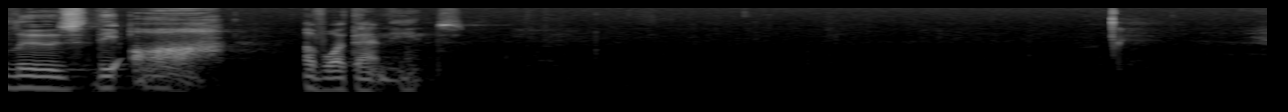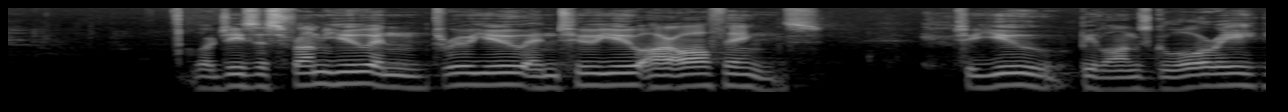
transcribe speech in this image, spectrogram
lose the awe of what that means. Lord Jesus, from you and through you and to you are all things. To you belongs glory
